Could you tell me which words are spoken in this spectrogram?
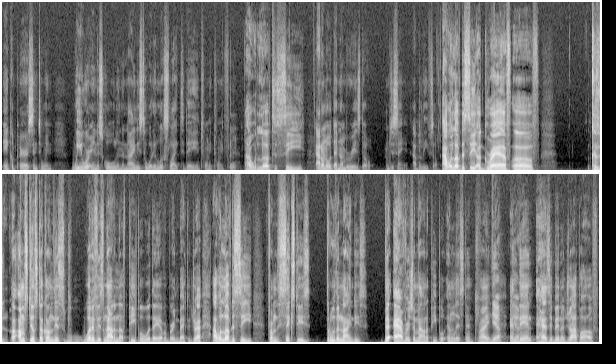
in comparison to when we were in the school in the 90s to what it looks like today in 2024. I would love to see. I don't know what that number is though. I'm just saying. I believe so. I would love to see a graph of because I'm still stuck on this. What if it's not enough people? Would they ever bring back the draft? I would love to see from the '60s through the '90s the average amount of people enlisting, right? Yeah, And yeah. then has it been a drop off?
